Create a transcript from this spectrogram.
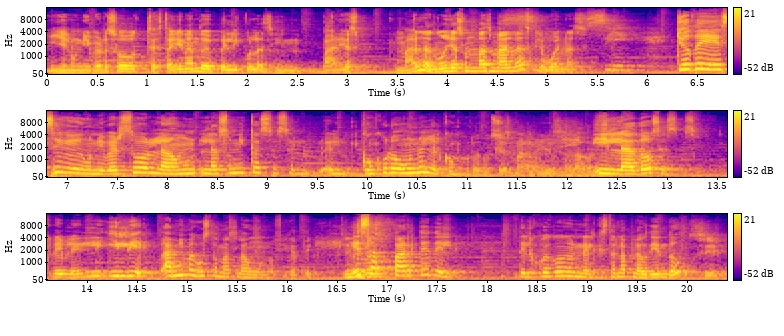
Y el universo se está llenando de películas y varias malas, ¿no? Ya son más malas que buenas. Sí. Yo de ese universo, la las únicas es el, Conjuro 1 y el Conjuro 2. Que es maravillosa la 2. Y la 2 es increíble. Y, a mí me gusta más la 1, fíjate. Esa parte del del juego en el que están aplaudiendo. Sí.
